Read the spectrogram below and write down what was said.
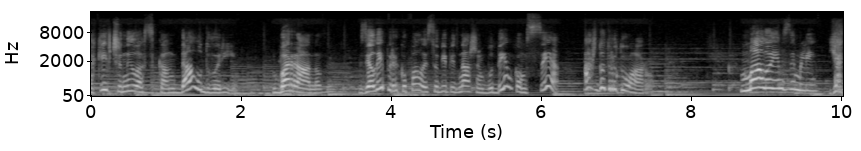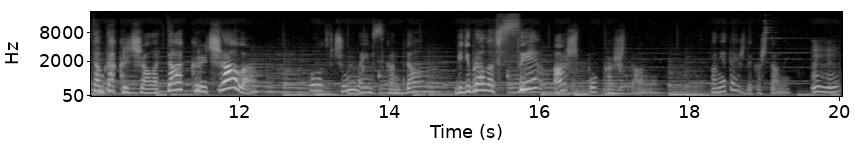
таки вчинила скандал у дворі. Баранови взяли, перекопали собі під нашим будинком все аж до тротуару. Мало їм землі. Я там так кричала, так кричала. От вчинила їм скандал, відібрала все аж по каштану. Пам'ятаєш, де каштани? Угу.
